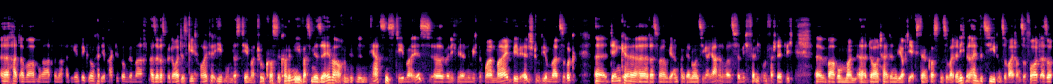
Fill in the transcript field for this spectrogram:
Äh, hat aber auch im Rat für nachhaltige Entwicklung, hat ihr Praktikum gemacht. Also das bedeutet, es geht heute eben um das Thema True Cost Economy, was mir selber auch ein, ein Herzensthema ist. Äh, wenn ich mir nämlich nochmal an mein BWL-Studium mal zurück äh, denke, das war irgendwie Anfang der 90er Jahre, war das für mich völlig unverständlich verständlich, äh, warum man äh, dort halt irgendwie auch die externen Kosten und so weiter nicht mit einbezieht und so weiter und so fort. Also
